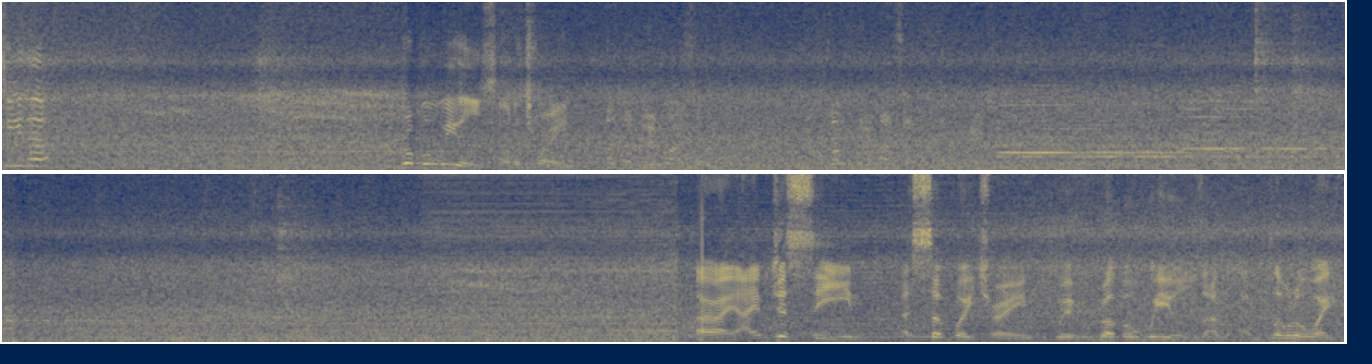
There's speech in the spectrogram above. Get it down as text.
see that? Rubber wheels on a train. Right, I've just seen a subway train with rubber wheels. I'm, I'm blown away.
